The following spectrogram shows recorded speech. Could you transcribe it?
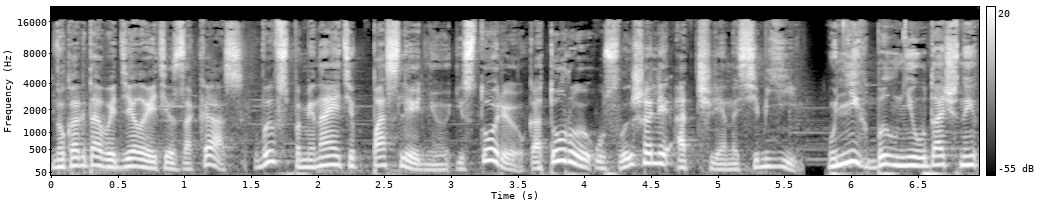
Но когда вы делаете заказ, вы вспоминаете последнюю историю, которую услышали от члена семьи. У них был неудачный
